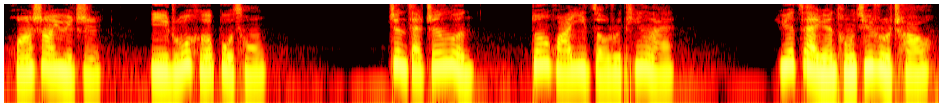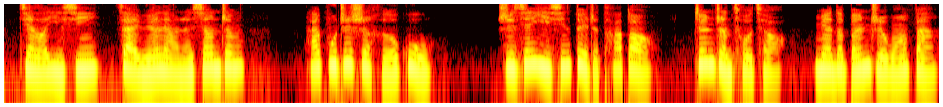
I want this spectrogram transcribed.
皇上谕旨，你如何不从？”正在争论，端华义走入厅来，约在元同居入朝，见了一心、在元两人相争，还不知是何故。只见一心对着他道：“真正凑巧，免得本旨往返，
